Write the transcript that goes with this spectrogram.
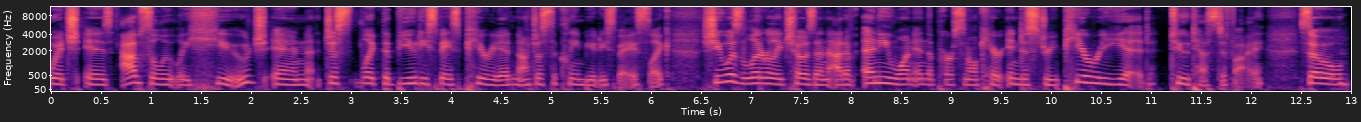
which is absolutely huge in just like the beauty space. Period, not just the clean beauty space. Like she was literally chosen out of anyone in the personal care industry. Period to testify. So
